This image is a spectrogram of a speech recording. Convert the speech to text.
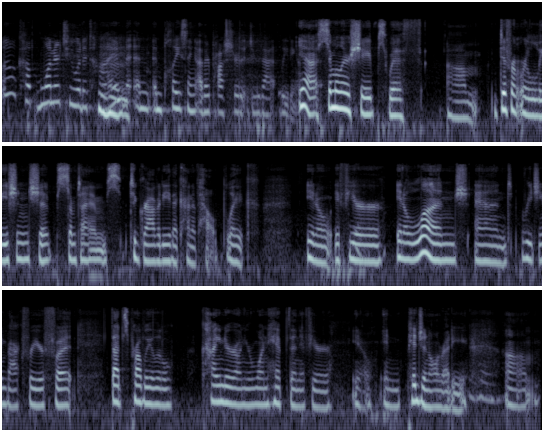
well, a couple, one or two at a time and, and placing other postures that do that leading up. Yeah, similar shapes with um, different relationships sometimes to gravity that kind of help. Like, you know, if you're in a lunge and reaching back for your foot, that's probably a little kinder on your one hip than if you're, you know, in pigeon already. Um,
